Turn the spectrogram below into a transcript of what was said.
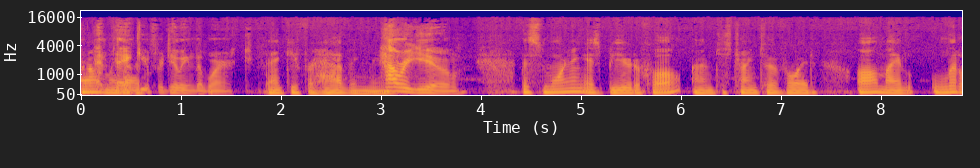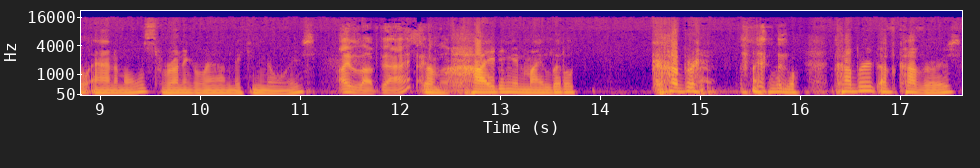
Oh and thank God. you for doing the work. Thank you for having me. How are you? This morning is beautiful. I'm just trying to avoid all my little animals running around making noise. I love that. I So I'm love that. hiding in my little cupboard, my little cupboard of covers.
